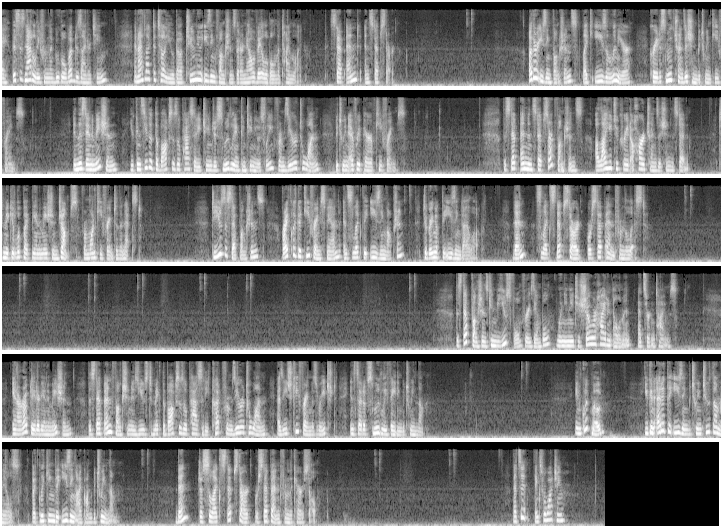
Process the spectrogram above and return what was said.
Hi, this is Natalie from the Google Web Designer team, and I'd like to tell you about two new easing functions that are now available in the timeline, Step End and Step Start. Other easing functions, like ease and linear, create a smooth transition between keyframes. In this animation, you can see that the box's opacity changes smoothly and continuously from 0 to 1 between every pair of keyframes. The step end and step start functions allow you to create a hard transition instead, to make it look like the animation jumps from one keyframe to the next. To use the step functions, right-click a keyframe span and select the easing option to bring up the easing dialog. Then, select Step Start or Step End from the list. The step functions can be useful, for example, when you need to show or hide an element at certain times. In our updated animation, the step end function is used to make the box's opacity cut from 0 to 1 as each keyframe is reached, instead of smoothly fading between them. In quick mode, you can edit the easing between two thumbnails by clicking the easing icon between them. Then, just select Step Start or Step End from the carousel. That's it. Thanks for watching.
